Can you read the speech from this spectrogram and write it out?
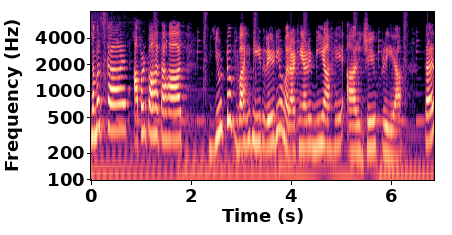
नमस्कार आपण पाहत आहात यूट्यूब वाहिनी रेडिओ मराठी आणि मी आहे आर जे प्रिया. तर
